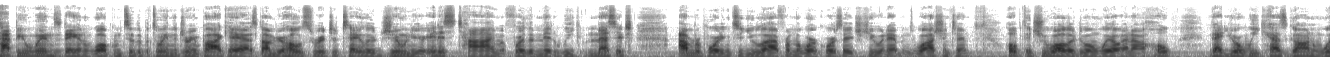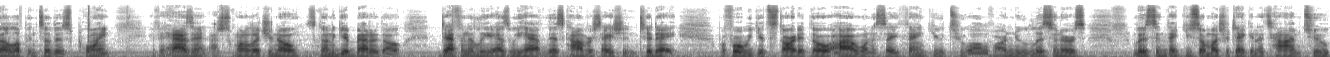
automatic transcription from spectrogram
Happy Wednesday and welcome to the Between the Dream podcast. I'm your host, Richard Taylor Jr. It is time for the midweek message. I'm reporting to you live from the Workhorse HQ in Evans, Washington. Hope that you all are doing well, and I hope that your week has gone well up until this point. If it hasn't, I just want to let you know it's going to get better, though. Definitely as we have this conversation today. Before we get started, though, I want to say thank you to all of our new listeners. Listen, thank you so much for taking the time to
